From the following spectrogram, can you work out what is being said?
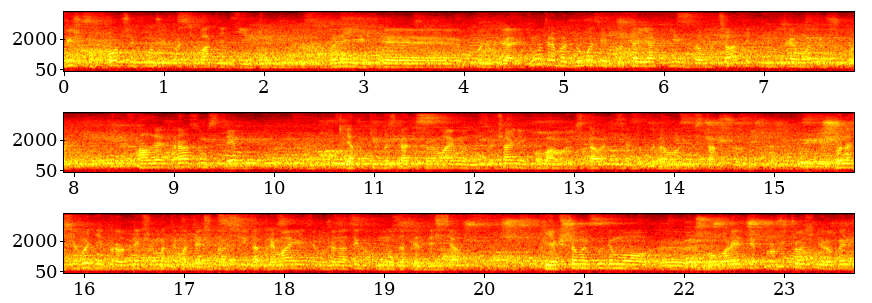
більш охоче хочуть працювати діти. Вони їх е, полюбляють. Тому треба думати про те, як їх залучати і утримувати в школі. Але разом з тим. Я хотів би сказати, що ми маємо з надзвичайною повагою ставитися до педагогів старшого віку. Бо на сьогодні природничо математична освіта тримається вже на тих, кому за 50. І якщо ми будемо е, говорити про щось і робити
